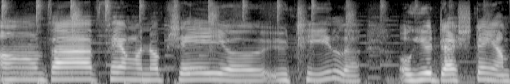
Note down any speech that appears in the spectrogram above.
On va faire un objet euh, utile. Au lieu d'acheter un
